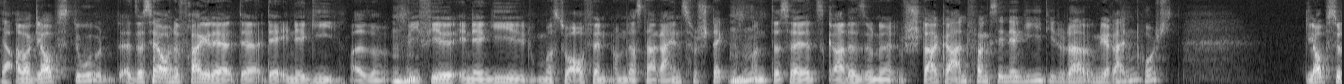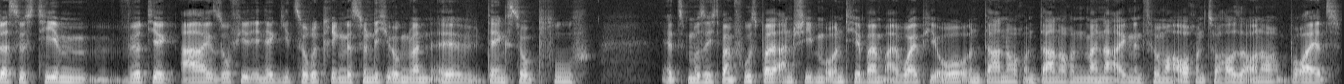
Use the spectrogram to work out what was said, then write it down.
Ja. Aber glaubst du, das ist ja auch eine Frage der, der, der Energie. Also, mhm. wie viel Energie musst du aufwenden, um das da reinzustecken? Mhm. Und das ist ja jetzt gerade so eine starke Anfangsenergie, die du da irgendwie mhm. reinpushst. Glaubst du, das System wird dir A, so viel Energie zurückkriegen, dass du nicht irgendwann äh, denkst, so, puh, jetzt muss ich beim Fußball anschieben und hier beim YPO und da noch und da noch in meiner eigenen Firma auch und zu Hause auch noch, boah, jetzt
